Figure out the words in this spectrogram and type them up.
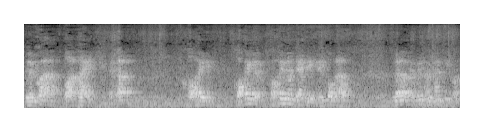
เกิดความปลอดภัยนะครับ ขอให้ขอให้ขอให้มั่นใจในในพวกเรา แล้วเราจะไม่ทำท่านผิดหวัง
